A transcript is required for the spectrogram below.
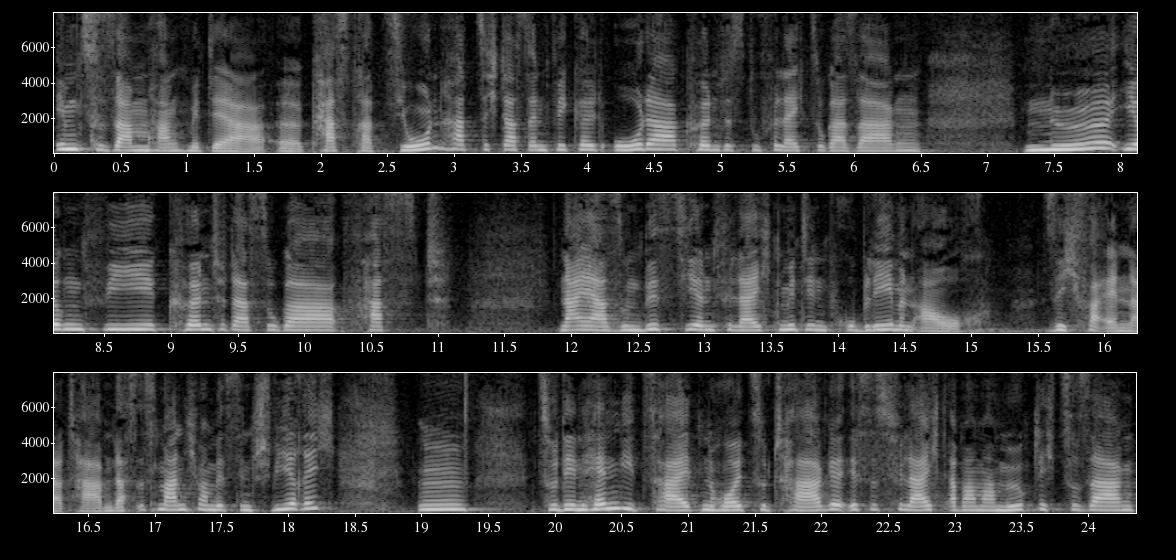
im Zusammenhang mit der äh, Kastration hat sich das entwickelt oder könntest du vielleicht sogar sagen, nö, irgendwie könnte das sogar fast, naja, so ein bisschen vielleicht mit den Problemen auch sich verändert haben. Das ist manchmal ein bisschen schwierig. Hm, zu den Handyzeiten heutzutage ist es vielleicht aber mal möglich zu sagen,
